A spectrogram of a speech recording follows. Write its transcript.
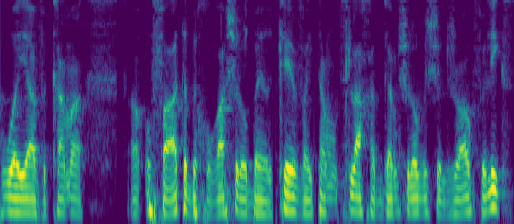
הוא היה וכמה הופעת הבכורה שלו בהרכב הייתה מוצלחת, גם שלו ושל ז'ואאו פליקס,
